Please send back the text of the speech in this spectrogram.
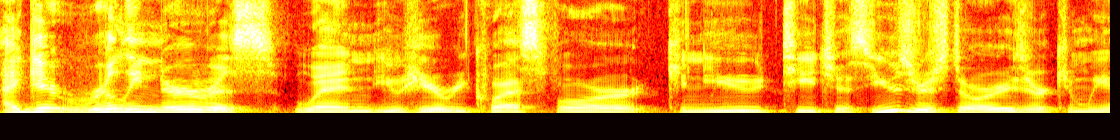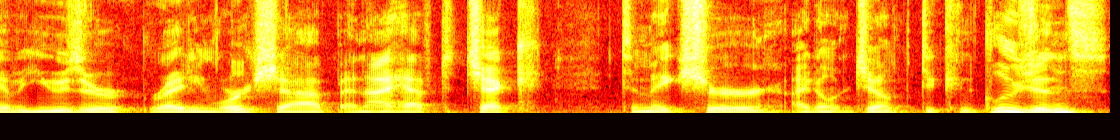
I get really nervous when you hear requests for can you teach us user stories or can we have a user writing workshop and I have to check to make sure I don't jump to conclusions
